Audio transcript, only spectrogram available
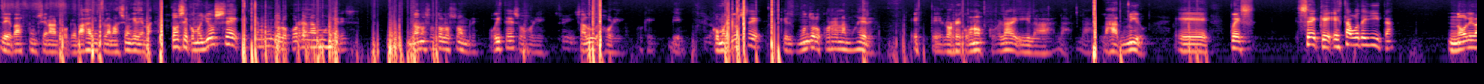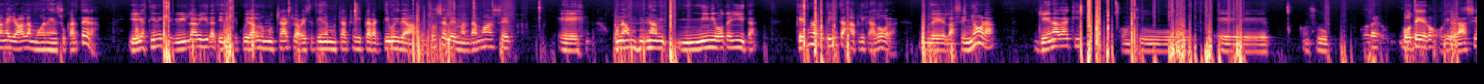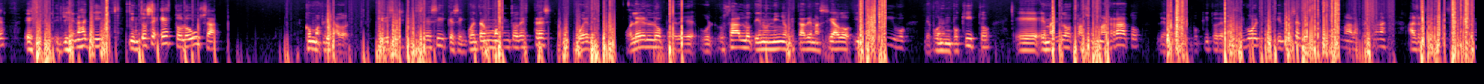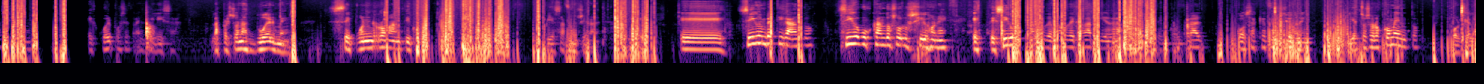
le va a funcionar porque baja la inflamación y demás. Entonces, como yo sé que este mundo lo corren las mujeres, no nosotros los hombres. ¿Oíste eso, Jorge? Saluda, Jorge. Ok, bien. Como yo sé que el mundo lo corren las mujeres, este, lo reconozco, ¿verdad? Y las admiro. Eh, pues sé que esta botellita no le van a llevar las mujeres en su cartera. Y ellas tienen que vivir la vida, tienen que cuidar a los muchachos, a veces tienen muchachos hiperactivos y demás. Entonces les mandamos a hacer eh, una, mini botellita, que es una botellita aplicadora, donde la señora llena de aquí con su, eh, con su gotero, gotero ok, gracias, llena aquí, y entonces esto lo usa como aplicador. Quiere decir, decir que se encuentra en un momento de estrés, puede olerlo, puede usarlo, tiene un niño que está demasiado hiperactivo, le pone un poquito, eh, el marido pasa un mal rato, le pone un poquito de pasibol, y entonces de esa forma las personas al recibir esa vibración, el cuerpo se tranquiliza, las personas duermen, se ponen románticos, empieza a funcionar. Eh, sigo investigando, sigo buscando soluciones, este, sigo buscando debajo de cada piedra encontrar cosas que funcionen y esto se los comento porque la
